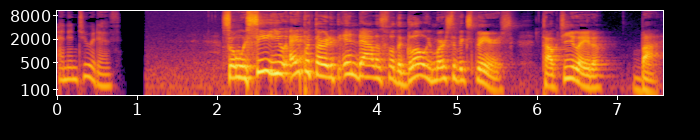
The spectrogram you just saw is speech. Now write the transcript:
and intuitive. So we'll see you April 30th in Dallas for the Glow Immersive Experience. Talk to you later. Bye.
